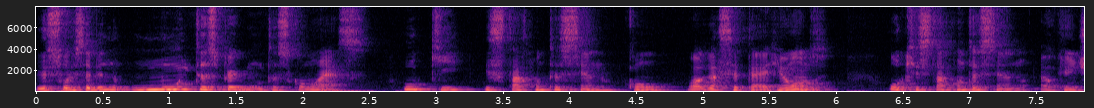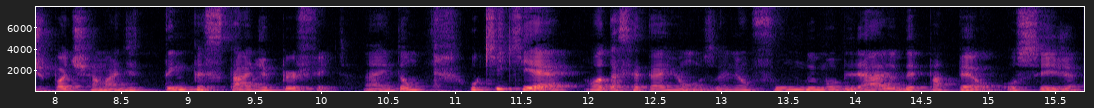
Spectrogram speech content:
eu estou recebendo muitas perguntas como essa. O que está acontecendo com o HCTR11? O que está acontecendo é o que a gente pode chamar de tempestade perfeita. Né? Então, o que, que é o HCTR11? Ele é um fundo imobiliário de papel, ou seja,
